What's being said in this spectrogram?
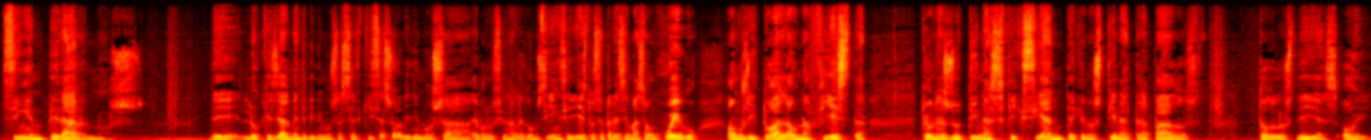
sin enterarnos de lo que realmente vinimos a hacer. Quizás solo vinimos a evolucionar la conciencia y esto se parece más a un juego, a un ritual, a una fiesta, que a una rutina asfixiante que nos tiene atrapados todos los días hoy,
